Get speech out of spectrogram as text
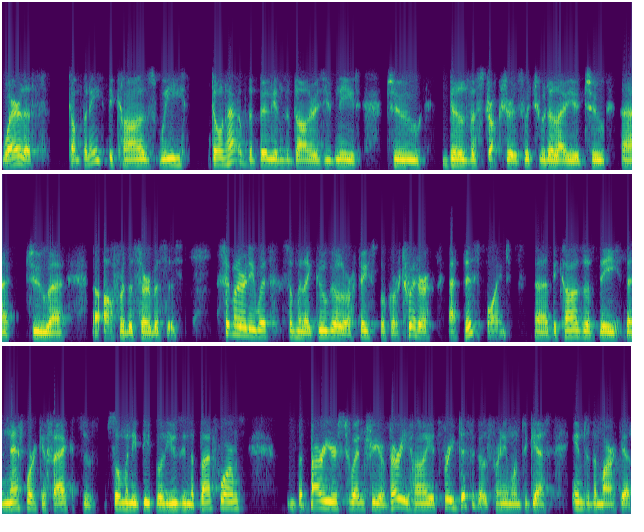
wireless company because we don't have the billions of dollars you'd need to build the structures which would allow you to uh, to uh, offer the services. Similarly, with something like Google or Facebook or Twitter, at this point, uh, because of the, the network effects of so many people using the platforms, the barriers to entry are very high. It's very difficult for anyone to get into the market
